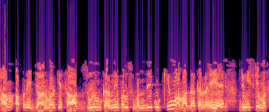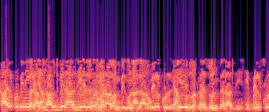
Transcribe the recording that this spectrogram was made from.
ہم اپنے جانور کے ساتھ ظلم کرنے پر اس بندے کو کیوں آمادہ کر رہے ہیں؟ جو اس کے مسائل کو بھی نہیں ہم خود بھی راضی ہے مطلب ہم بھی گناہ گار بالکل مطلب ظلم پہ راضی ہیں۔ جی بالکل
